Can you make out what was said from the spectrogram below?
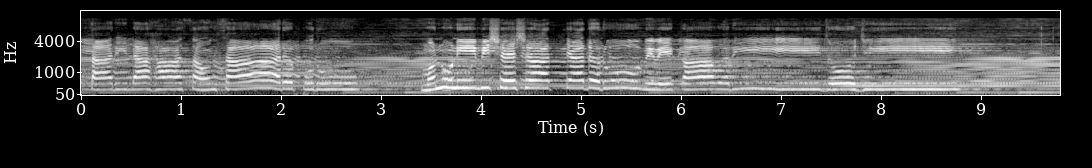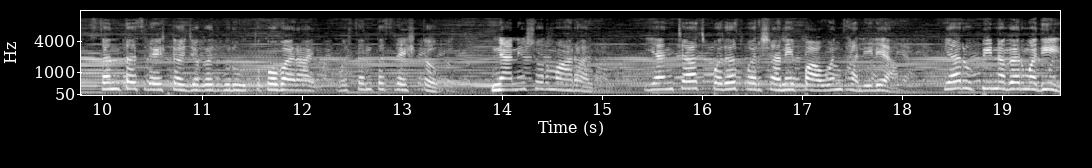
तारिला हा संसार पुरू. म्हणून विशेष अत्याधरू विवेकावरी जोजी. संत श्रेष्ठ जगद्गुरु तुकोबाराय व संत श्रेष्ठ ज्ञानेश्वर महाराज यांच्याच पदस्पर्शाने पावन झालेल्या या रुपीनगरमधील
